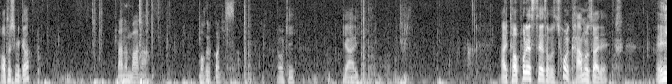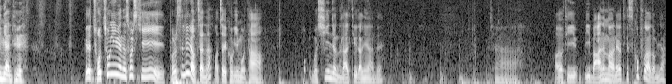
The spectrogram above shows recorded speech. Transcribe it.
없으십니까? 나는 많아. 먹을 건 있어. 오케이. 깨알이. 아니 The Forest에서 무슨 총을 감으로 쏴야 돼? aim이 안 되면. 근데 조총이면은 솔직히 별로 쓸 일이 없지 않나? 어차피 거기 뭐다뭐 시인 정도 날뛰고 난리 나는데. 자, 아 어떻게 이, 이 많은 마을에 어떻게 스코프가 하나 없냐?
